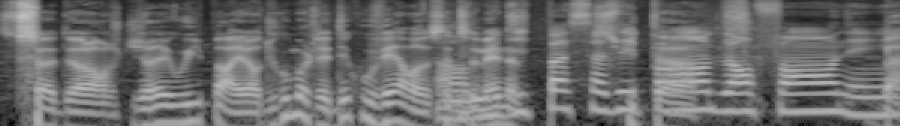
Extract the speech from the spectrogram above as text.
Ça, alors je dirais oui par ailleurs. Du coup, moi je l'ai découvert euh, cette Alors, semaine. Ne dites pas ça dépend à- de l'enfant. Bah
